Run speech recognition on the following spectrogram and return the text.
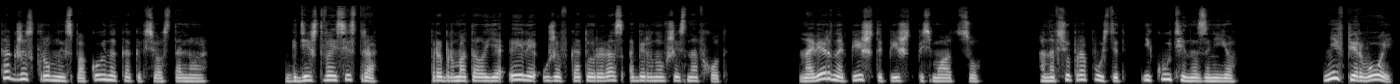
так же скромно и спокойно, как и все остальное. «Где ж твоя сестра?» — пробормотал я Элли, уже в который раз обернувшись на вход. «Наверное, пишет и пишет письмо отцу. Она все пропустит, и Кутина за нее». «Не впервой»,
